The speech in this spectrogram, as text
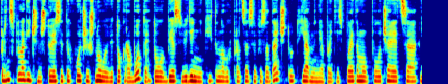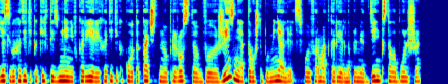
В принципе, логично, что если ты хочешь новый виток работы, то без введения каких-то новых процессов и задач тут явно не обойтись. Поэтому, получается, если вы хотите каких-то изменений в карьере и хотите какого-то качественного прироста в жизни от того, чтобы поменяли свой формат карьеры, например, денег стало больше,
